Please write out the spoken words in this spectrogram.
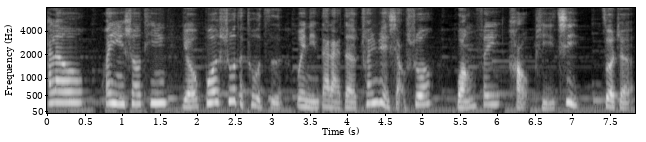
Hello，欢迎收听由波叔的兔子为您带来的穿越小说《王妃好脾气》，作者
